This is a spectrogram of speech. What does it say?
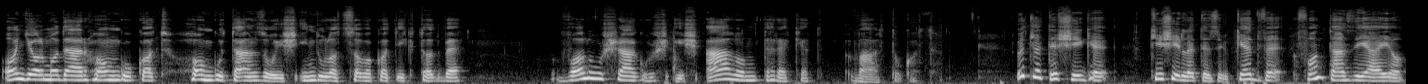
Angyalmadár hangokat, hangutánzó és indulatszavakat iktat be, valóságos és álomtereket váltogat. Ötletessége, kísérletező kedve, fantáziája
